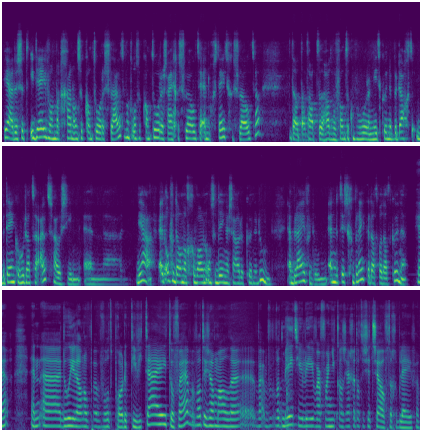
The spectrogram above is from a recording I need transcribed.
ja, dus het idee van we gaan onze kantoren sluiten, want onze kantoren zijn gesloten en nog steeds gesloten. Dat, dat had, hadden we van tevoren niet kunnen bedacht, bedenken hoe dat eruit zou zien. En uh, ja, en of we dan nog gewoon onze dingen zouden kunnen doen en blijven doen. En het is gebleken dat we dat kunnen. Ja, en uh, doe je dan op bijvoorbeeld productiviteit? Of wat is allemaal, wat meten jullie waarvan je kan zeggen dat is hetzelfde gebleven?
